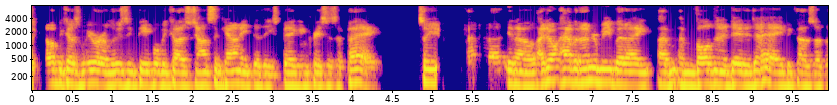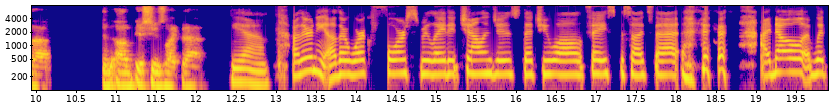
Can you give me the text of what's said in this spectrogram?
ago because we were losing people because Johnson County did these big increases in pay. So you, uh, you know, I don't have it under me, but I I'm involved in it day to day because of the of issues like that. Yeah. Are there any other workforce related challenges that you all face besides that? I know with,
